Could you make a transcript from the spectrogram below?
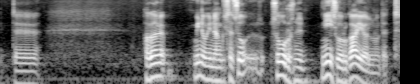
et äh, aga minu hinnangul see su suurus nüüd nii suur ka ei olnud, et,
